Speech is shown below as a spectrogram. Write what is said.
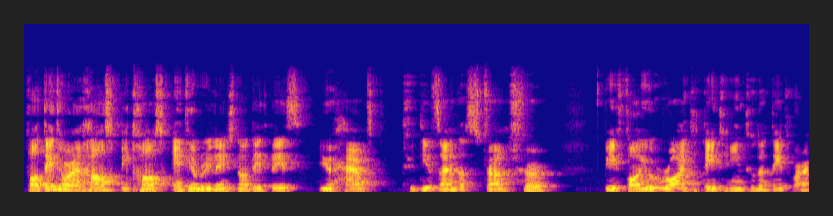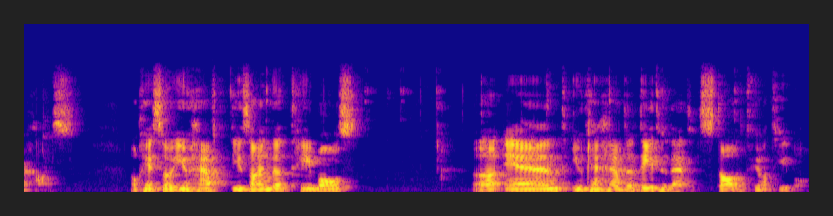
For data warehouse, because it is a relational database, you have to design the structure before you write data into the data warehouse. Okay, so you have to design the tables uh, and you can have the data that stored to your table.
